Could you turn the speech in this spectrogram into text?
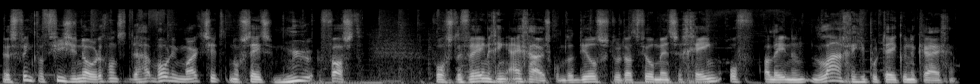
Er is flink wat visie nodig, want de woningmarkt zit nog steeds muurvast. Volgens de vereniging Eigen Huis komt dat deels doordat veel mensen geen of alleen een lage hypotheek kunnen krijgen.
